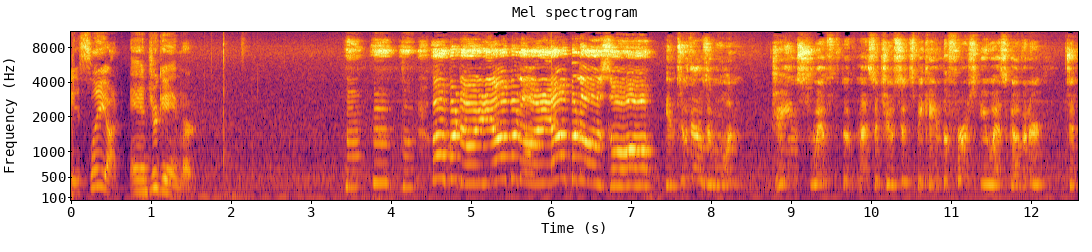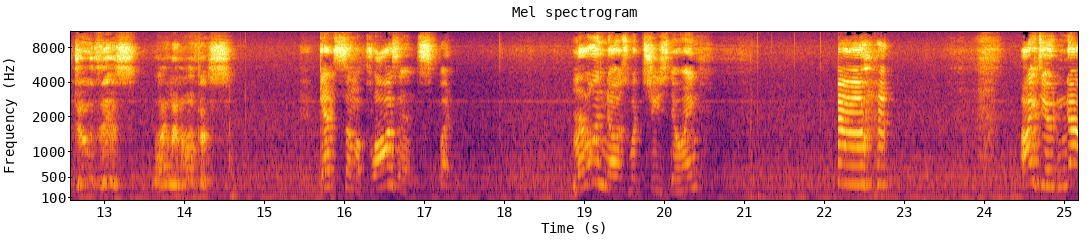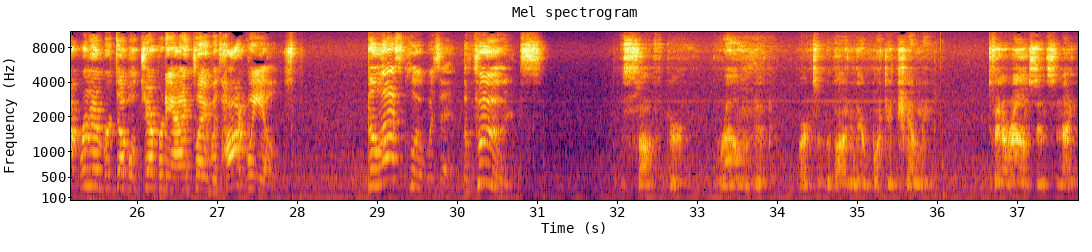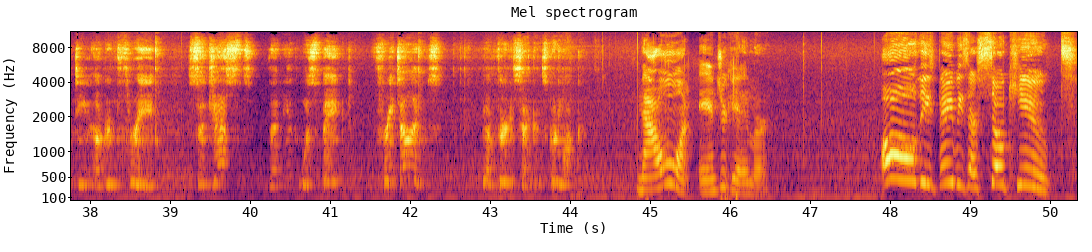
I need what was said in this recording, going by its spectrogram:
Previously on Andrew Gamer. In 2001, Jane Swift of Massachusetts became the first U.S. governor to do this while in office. Get some applauses, but Merlin knows what she's doing. I do not remember Double Jeopardy I played with Hot Wheels. The last clue was it, the foods. The softer, rounded parts of the body, they're Botticelli. It's been around since 1903, suggests that it was baked three times. You have 30 seconds. Good luck. Now on Andrew Gamer. Oh, these babies are so cute.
